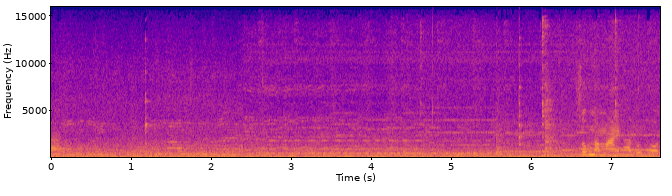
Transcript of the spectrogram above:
ค่ะซุปหน่อไม้ค่ะทุกคน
